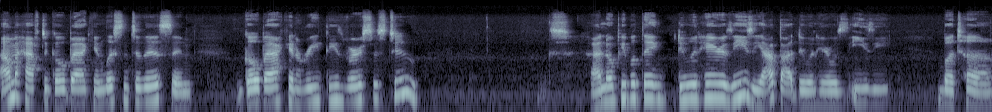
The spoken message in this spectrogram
I'm gonna have to go back and listen to this and go back and read these verses too. I know people think doing hair is easy. I thought doing hair was easy, but uh,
